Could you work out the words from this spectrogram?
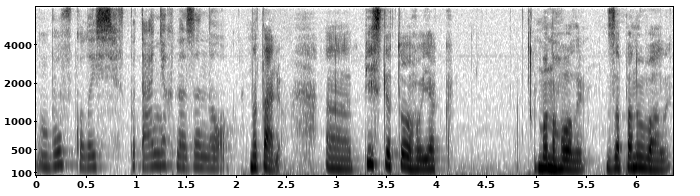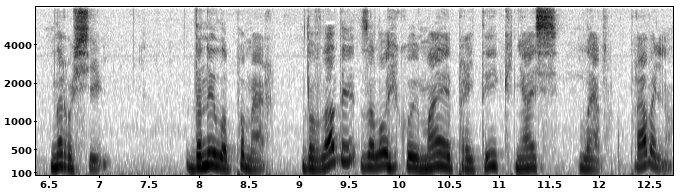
був колись в питаннях на ЗНО. Наталю, після того, як монголи запанували на Русі, Данило помер. До влади, за логікою, має прийти князь Лев. Правильно?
